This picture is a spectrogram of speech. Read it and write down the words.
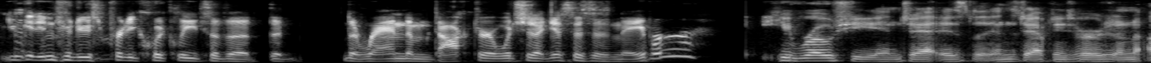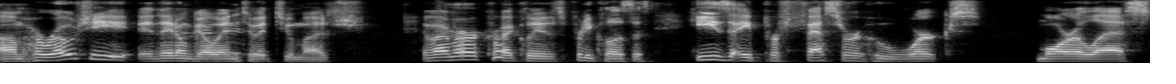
you get introduced pretty quickly to the the, the random doctor, which is I guess is his neighbor. Hiroshi in ja- is the in the Japanese version. Um, Hiroshi they don't go into it too much. If I remember correctly, it's pretty close. to this. He's a professor who works more or less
